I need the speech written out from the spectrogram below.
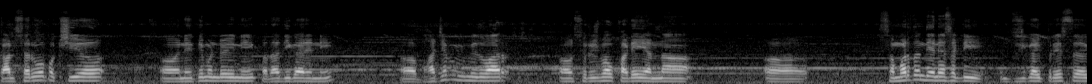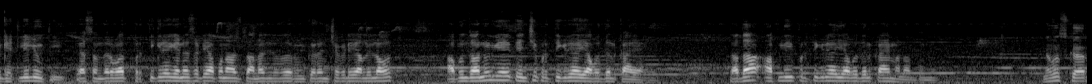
काल सर्वपक्षीय नेते मंडळींनी पदाधिकाऱ्यांनी भाजप उमेदवार सुरेशभाऊ खाडे यांना समर्थन देण्यासाठी जी काही प्रेस घेतलेली होती त्या संदर्भात प्रतिक्रिया घेण्यासाठी आपण आज तानाजीदादा रुईकर यांच्याकडे आलेलो आहोत. आपण जाणून घ्या त्यांची प्रतिक्रिया याबद्दल काय आहे. दादा आपली प्रतिक्रिया याबद्दल काय म्हणाल तुम्ही? नमस्कार.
